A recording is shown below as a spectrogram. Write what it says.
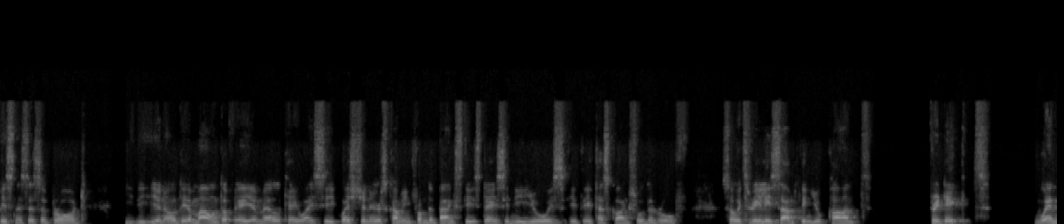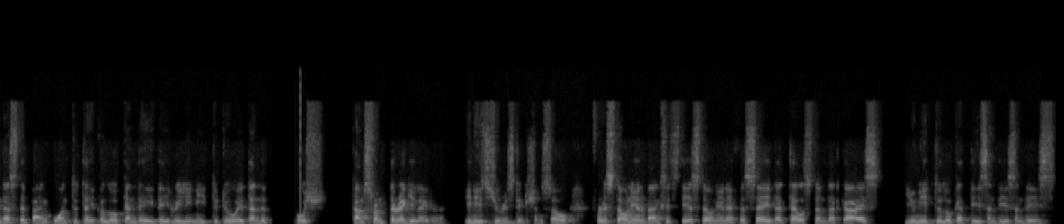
businesses abroad. You know the amount of AML KYC questionnaires coming from the banks these days in EU is it, it has gone through the roof. So it's really something you can't predict when does the bank want to take a look and they they really need to do it and the push comes from the regulator. in each jurisdiction. So for Estonian banks, it's the Estonian FSA that tells them that guys, you need to look at these and these and these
